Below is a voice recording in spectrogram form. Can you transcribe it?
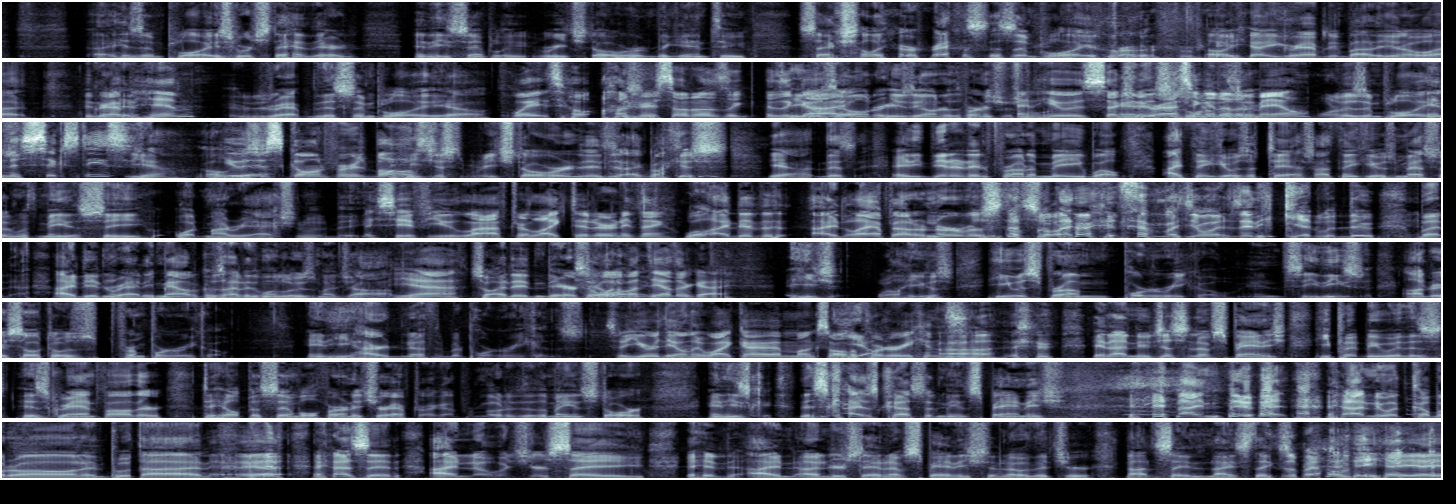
uh, his employees were standing there, and he simply reached over and began to sexually harass this employee in front of. oh yeah, he grabbed him by the you know what? And- Grabbed and him? Grabbed this employee. Yeah, Wait, so Andre Soto is a, is a he guy, was the owner. He's the owner of the furniture store, and he was sexually harassing of his another male One of his employees in the '60s. Yeah. Oh, he was just going for his balls? He just reached over and did like, like his, yeah, this, and he did it in front of me. Well, I think it was a test. I think he was messing with me to see what my reaction would be. See if you laughed or liked it or anything. Well, I didn't. I laughed out of nervousness, but you know, as any kid would do. But I didn't rat him out because I didn't want to lose my job. Yeah. So I didn't dare. So what about the him. Other guy? He's well. He was he was from Puerto Rico, and see these Andre Soto is from Puerto Rico, and he hired nothing but Puerto Ricans. So you were the only white guy amongst all the Yeah. Puerto Ricans. Uh-huh. and I knew just enough Spanish. He put me with his, his grandfather to help assemble furniture after I got promoted to the main store. And he's this guy's cussing me in Spanish, and I knew it. And I knew it, cabron and puta. And, and, and I said, I know what you're saying, and I understand enough Spanish to know that you're not saying nice things about me. yeah, yeah,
